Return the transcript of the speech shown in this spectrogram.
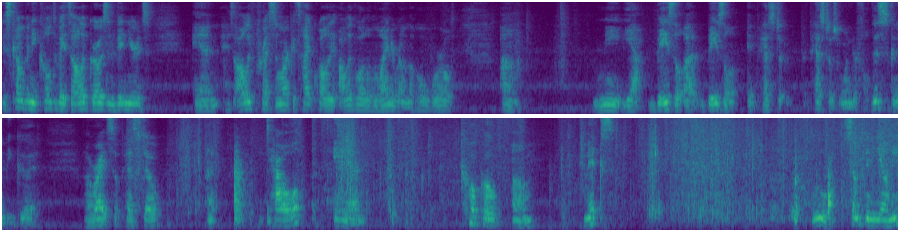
this company cultivates olive groves and vineyards, and has olive press and markets high quality olive oil and wine around the whole world. Um, neat. Yeah, basil, uh, basil and pesto. Pesto's wonderful. This is going to be good. All right. So pesto, uh, towel, and cocoa um, mix. Ooh, something yummy.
